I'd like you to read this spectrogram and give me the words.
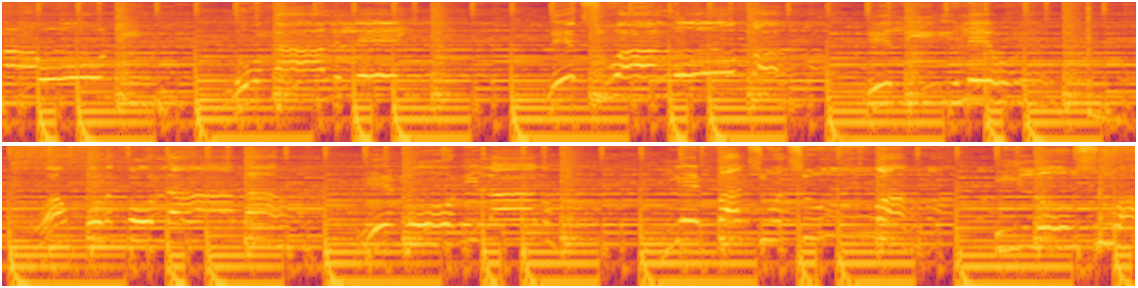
maoni loaga lelei le tualofa e liu leo o au folafolaga e moni lava sua.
